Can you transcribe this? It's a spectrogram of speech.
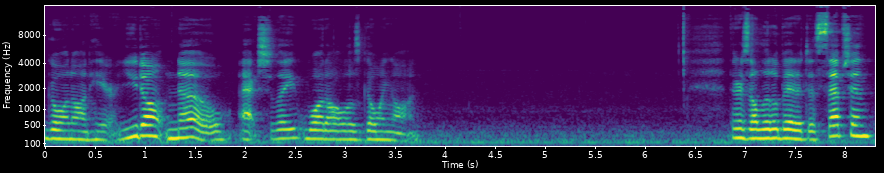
going on here. You don't know, actually, what all is going on. There's a little bit of deception.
